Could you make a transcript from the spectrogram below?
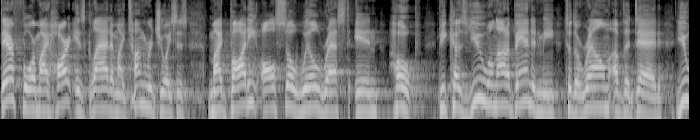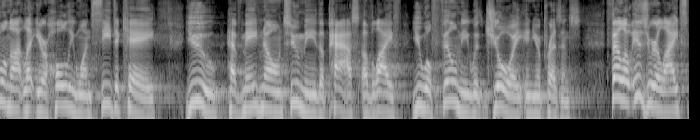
Therefore, my heart is glad and my tongue rejoices. My body also will rest in hope, because you will not abandon me to the realm of the dead. You will not let your Holy One see decay. You have made known to me the paths of life. You will fill me with joy in your presence. Fellow Israelites,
